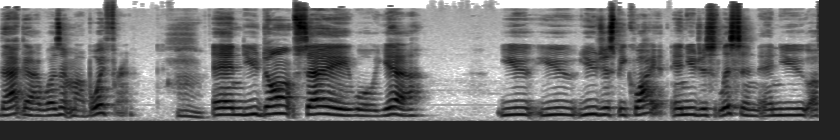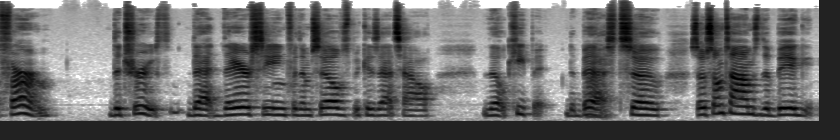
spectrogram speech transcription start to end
that guy wasn't my boyfriend." Mm. And you don't say, "Well, yeah, you you you just be quiet and you just listen and you affirm the truth that they're seeing for themselves because that's how they'll keep it the best. So so sometimes the big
